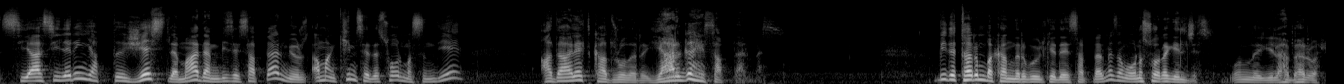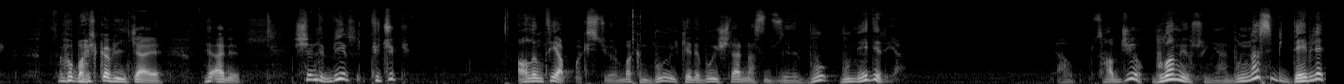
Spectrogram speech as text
siyasilerin yaptığı jestle madem biz hesap vermiyoruz aman kimse de sormasın diye adalet kadroları, yargı hesap vermez. Bir de tarım bakanları bu ülkede hesap vermez ama ona sonra geleceğiz. Onunla ilgili haber var. O başka bir hikaye. Yani şimdi bir küçük alıntı yapmak istiyorum. Bakın bu ülkede bu işler nasıl düzelir? Bu bu nedir ya? Ya savcı yok. Bulamıyorsun yani. Bu nasıl bir devlet?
